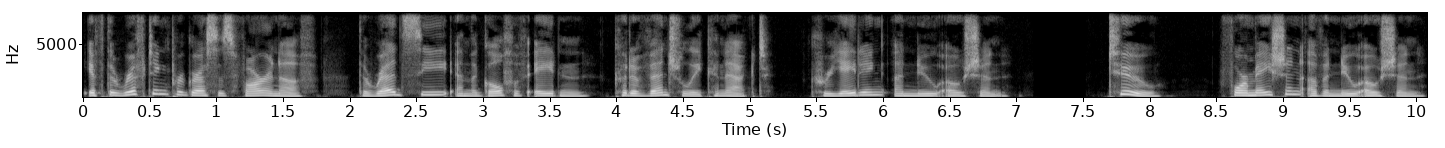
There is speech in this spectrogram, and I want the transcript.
If the rifting progresses far enough, the Red Sea and the Gulf of Aden could eventually connect, creating a new ocean. 2. Formation of a new ocean.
